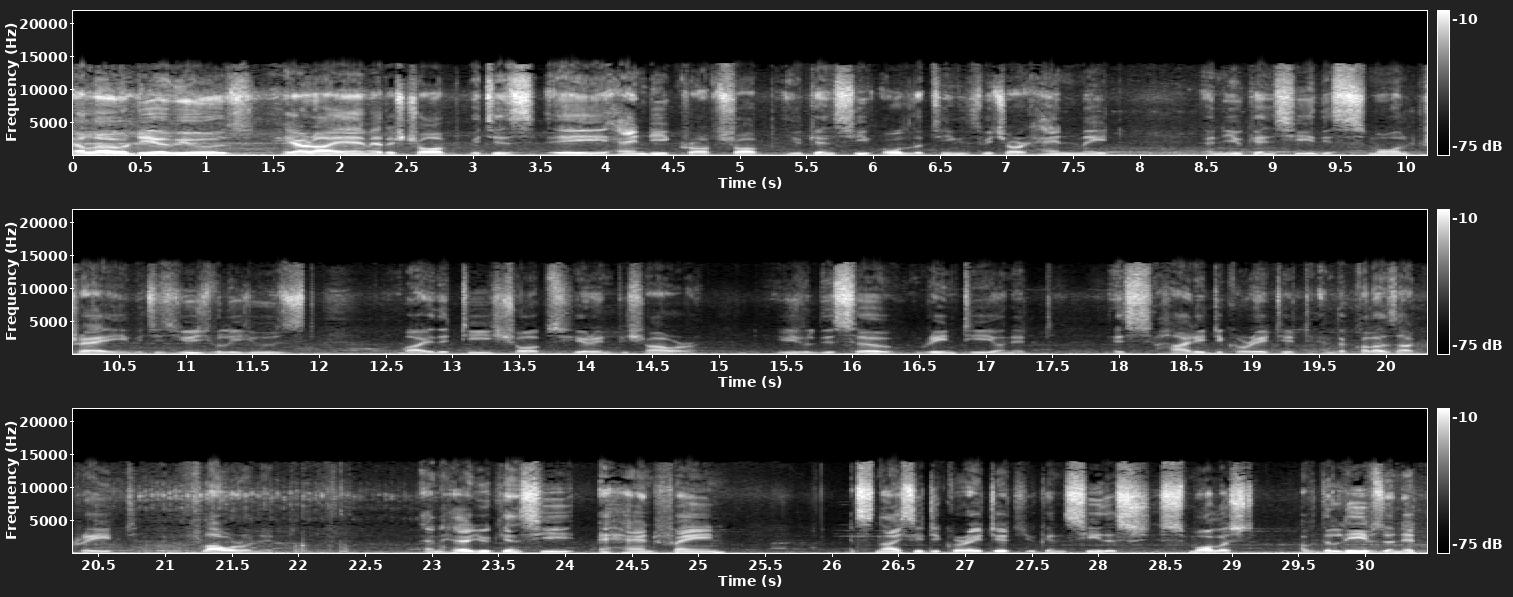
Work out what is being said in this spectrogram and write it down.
Hello dear viewers, here I am at a shop which is a handicraft shop. You can see all the things which are handmade and you can see this small tray which is usually used by the tea shops here in Peshawar. Usually they serve green tea on it. It's highly decorated and the colors are great and flower on it. And here you can see a hand fan. It's nicely decorated. You can see the smallest of the leaves on it.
